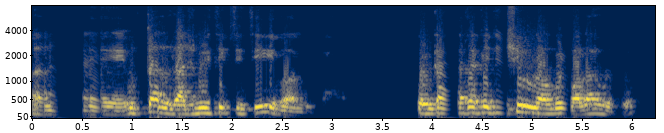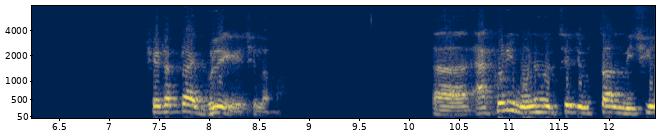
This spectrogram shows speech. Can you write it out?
মানে, উত্তাল রাজনৈতিক স্থিতি এবং কলকাতাকে যে বলা হতো সেটা প্রায় ভুলে গেছিলাম। এখনই মনে হচ্ছে যে উত্তাল মিছিল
